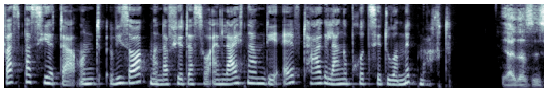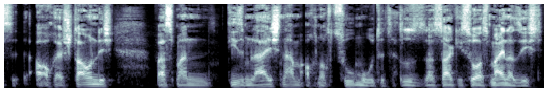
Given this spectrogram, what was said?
Was passiert da und wie sorgt man dafür, dass so ein Leichnam die elf Tage lange Prozedur mitmacht? Ja, das ist auch erstaunlich, was man diesem Leichnam auch noch zumutet. Also das sage ich so aus meiner Sicht.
